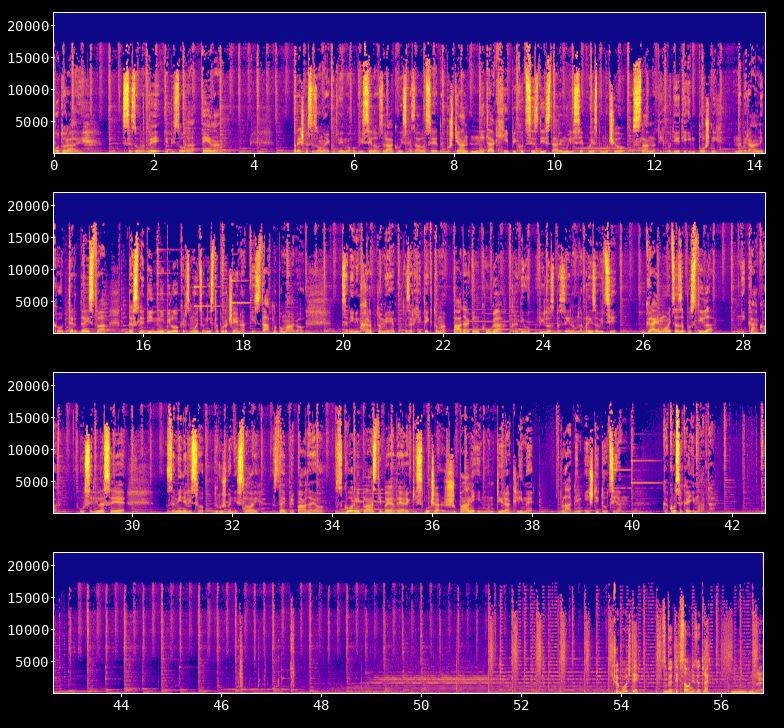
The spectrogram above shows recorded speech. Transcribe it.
Potoraj, sezona 2, epizoda 1. Prejšnja sezona je, kot vemo, obvisela v zraku, izkazalo se je, da Boštjan ni tak hipi, kot se zdi staremu Lisjaku, je s pomočjo slamnatih podjetij in poštnih nabiralnikov, ter dejstva, da sledi ni bilo, ker z mojco nista poročena, izdatno pomagal. Za njenim hrbtom je z arhitektoma Padar in Kuga gradil vilo z bazenom na Brezovici. Ga je mojca zapustila? Nikakor. Uselila se je, zamenjali so družbeni sloj, zdaj pripadajo zgornji plasti Bajadere, ki smuča župani in montira klime vladnim inštitucijam. Kako se kaj imata? Če boš ti, zbil ti psovni zjutraj? Ne,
